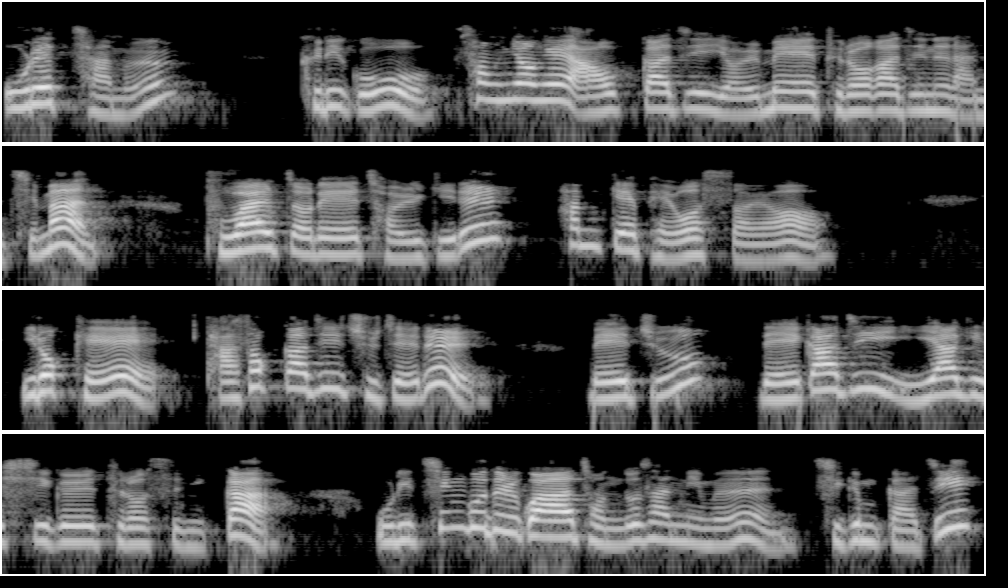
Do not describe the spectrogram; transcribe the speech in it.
오래 참음, 그리고 성령의 아홉 가지 열매에 들어가지는 않지만 부활절의 절기를 함께 배웠어요. 이렇게 다섯 가지 주제를 매주 네 가지 이야기씩을 들었으니까 우리 친구들과 전도사님은 지금까지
